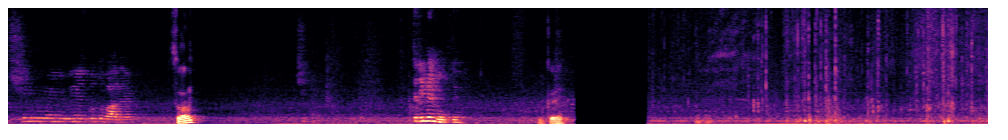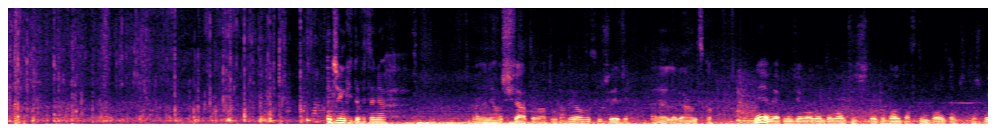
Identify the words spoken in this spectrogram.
dzisiaj nie jest gotowane. Co? 3 minuty. Okej. Dzięki, do widzenia. Nie mam światła, a tu radiowy już jedzie. Elegancko. Nie wiem jak ludzie mogą dołączyć tego Volta z tym Boltem, przecież to,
